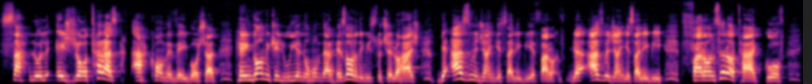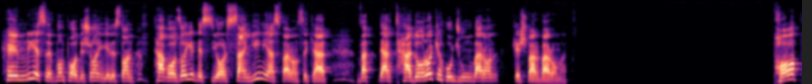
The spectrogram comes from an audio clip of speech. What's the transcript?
سهل الاجراتر از احکام وی باشد. هنگامی که لویی نهم در 1248 به عزم جنگ صلیبی فران... جنگ صلیبی فرانسه را تک گفت هنری سوم پادشاه انگلستان تقاضای بسیار سنگینی از فرانسه کرد و در تدارک هجوم بر آن کشور برآمد. پاپ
